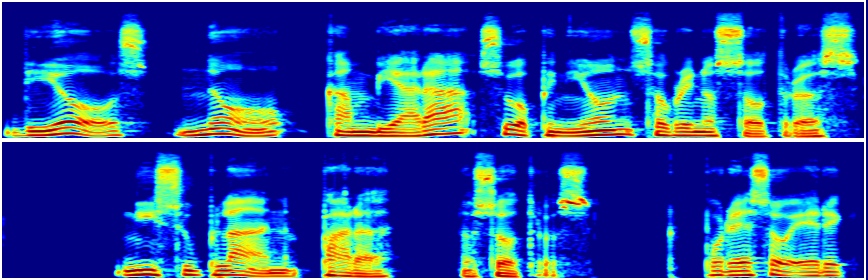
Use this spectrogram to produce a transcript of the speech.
Dios no cambiará su opinión sobre nosotros, ni su plan para nosotros. Por eso, Eric,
